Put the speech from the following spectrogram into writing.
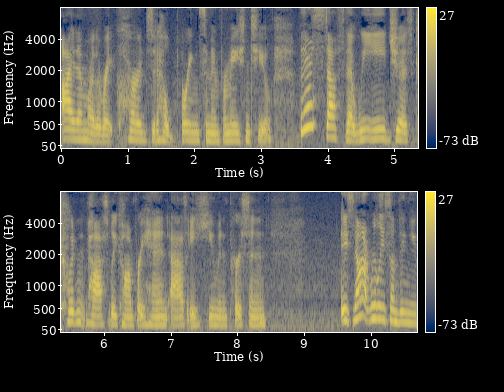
item or the right cards to help bring some information to you. But there's stuff that we just couldn't possibly comprehend as a human person. It's not really something you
